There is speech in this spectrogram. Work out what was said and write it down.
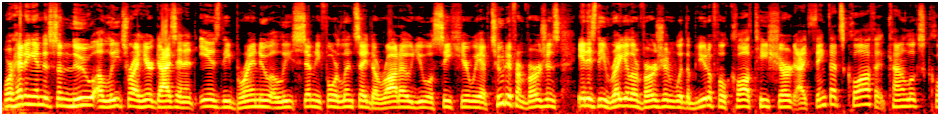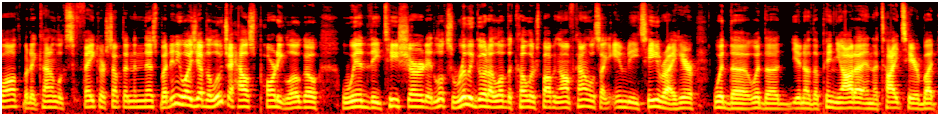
We're heading into some new Elites right here, guys, and it is the brand new Elite 74 Lince Dorado. You will see here we have two different versions. It is the regular version with the beautiful cloth t-shirt. I think that's cloth. It kind of looks cloth, but it kind of looks fake or something in this. But anyways, you have the Lucha House Party logo with the t-shirt. It looks really good. I love the colors popping off. Kind of looks like MDT right here with the with the you know the pinata and the tights here. But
